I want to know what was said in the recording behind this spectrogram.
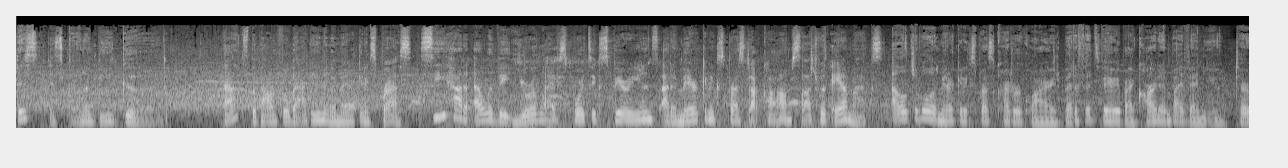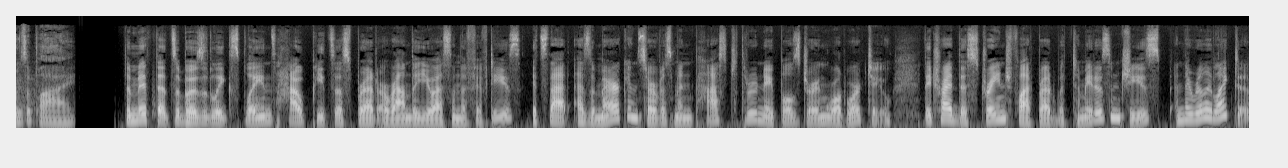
This is gonna be good. That's the powerful backing of American Express. See how to elevate your live sports experience at americanexpress.com slash with Amex. Eligible American Express card required. Benefits vary by card and by venue. Terms apply. The myth that supposedly explains how pizza spread around the US in the 50s, it's that as American servicemen passed through Naples during World War II, they tried this strange flatbread with tomatoes and cheese, and they really liked it.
